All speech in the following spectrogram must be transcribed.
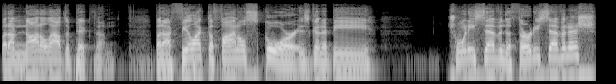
but I'm not allowed to pick them. But I feel like the final score is going to be 27 to 37 ish.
